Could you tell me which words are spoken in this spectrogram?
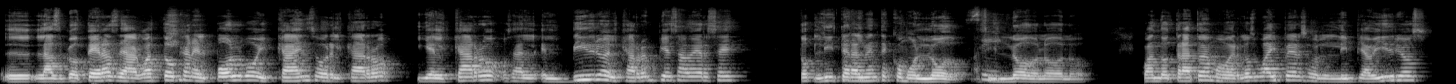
las goteras de agua tocan el polvo y caen sobre el carro y el carro, o sea, el, vidrio del carro empieza a verse literalmente como lodo, así lodo, lodo, lodo. Cuando trato de mover los wipers o el limpiavidrios,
